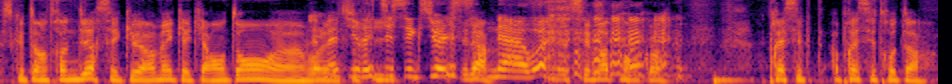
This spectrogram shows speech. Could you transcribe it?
ce que tu es en train de dire, c'est qu'un mec à 40 ans, euh, La voilà, maturité qu'il- sexuelle, c'est now. c'est maintenant, quoi. Après, c'est, après, c'est trop tard.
